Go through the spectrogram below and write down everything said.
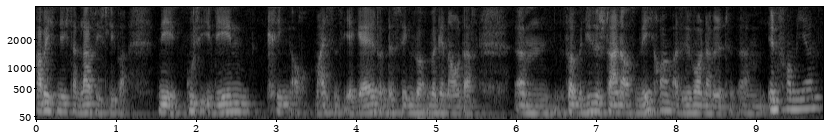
habe ich nicht, dann lasse ich es lieber. Nee, gute Ideen kriegen auch meistens ihr Geld und deswegen sollten wir genau das, ähm, sollten wir diese Steine aus dem Weg räumen. Also wir wollen damit ähm, informieren.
